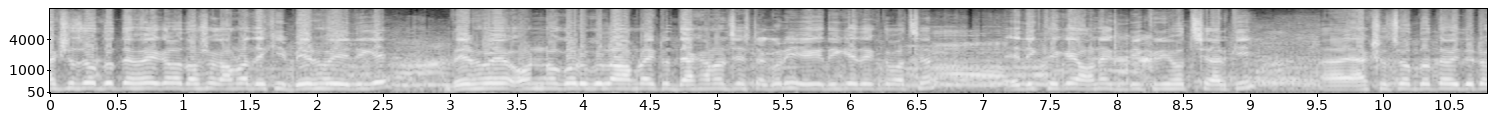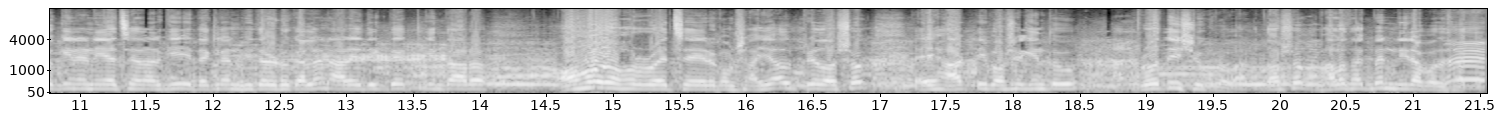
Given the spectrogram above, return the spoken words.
একশো চোদ্দোতে হয়ে গেল। দর্শক আমরা দেখি বের হয়ে এদিকে বের হয়ে অন্য গরুগুলো আমরা একটু দেখানোর চেষ্টা করি। এদিকে দেখতে পাচ্ছেন এদিক থেকে অনেক বিক্রি হচ্ছে আর কি। একশো চোদ্দোতে ওই দুটো কিনে নিয়েছেন আর কি। দেখলেন ভিতরে ঢুকালেন, আর এদিক দিয়ে কিন্তু আরও অহরহ রয়েছে এরকম শাহিয়াল। প্রিয় দর্শক, এই হাটটি বসে কিন্তু প্রতি শুক্রবার। দর্শক, ভালো থাকবেন, নিরাপদে থাকবেন।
